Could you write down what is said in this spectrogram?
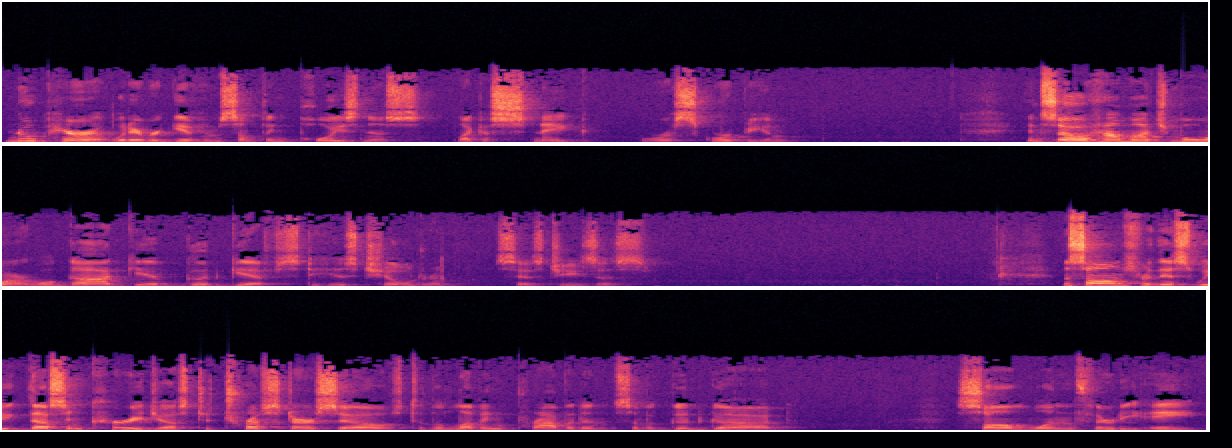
no parent would ever give him something poisonous like a snake or a scorpion. And so, how much more will God give good gifts to his children, says Jesus. The Psalms for this week thus encourage us to trust ourselves to the loving providence of a good God. Psalm 138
